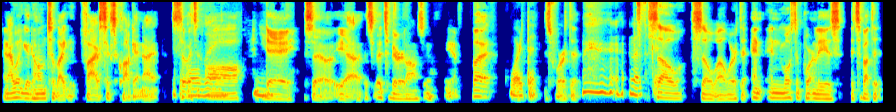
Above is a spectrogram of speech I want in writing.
and I wouldn't get home till like five, six o'clock at night. It's so it's all day. all Yeah. So yeah, it's it's very long. So yeah, but worth it. It's worth it. That's good. so so well worth it and and most importantly is it's about the,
